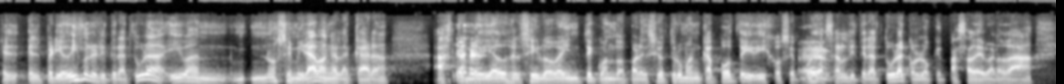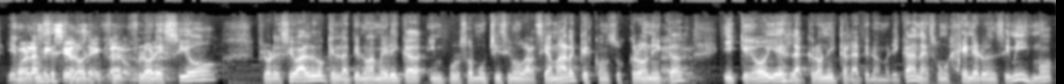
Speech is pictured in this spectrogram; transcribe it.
el, el periodismo y la literatura iban, no se miraban a la cara hasta mediados del siglo XX, cuando apareció Truman Capote y dijo se puede Ah. hacer literatura con lo que pasa de verdad. Y Con la entonces ficción, flore- sí, claro, floreció, floreció algo que en Latinoamérica impulsó muchísimo García Márquez con sus crónicas y que hoy es la crónica latinoamericana, es un género en sí mismo,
